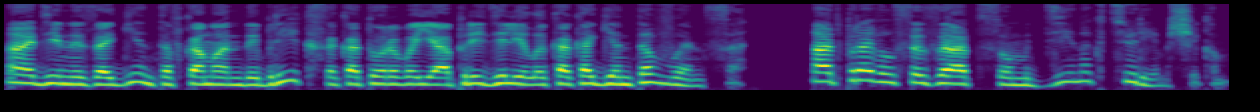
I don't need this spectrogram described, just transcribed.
Один из агентов команды Брикса, которого я определила как агента Венса, отправился за отцом Дина к тюремщикам.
